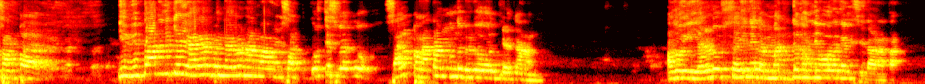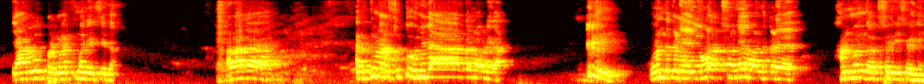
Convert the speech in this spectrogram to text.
ಸ್ವಲ್ಪ ಈ ಯುದ್ಧ ಯಾರ್ಯಾರು ಬಂದಾರೋ ನಾನು ಅವ್ರಿಗೆ ಸ್ವಲ್ಪ ಗುರುತಿಸ್ಬೇಕು. ಸ್ವಲ್ಪ ರಥ ಮುಂದೆ ಬಿಡು ಅಂತ ಹೇಳ್ತಾನ. ಅದು ಎರಡು ಸೈನ್ಯದ ಮಧ್ಯದಲ್ಲಿ ಹೋದ ನೆಲೆಸಿದ ರಥ. ಯಾರು? ಪರಮಾತ್ಮ ನೆಲೆಸಿದ. ಅವಾಗ ಅರ್ಜುನ ಸುತ್ತು ಹುಲಿವ್ಯಾರ್ದ ನೋಡಿದ. ಒಂದು ಕಡೆ ಏಳು ಅಕ್ಷನೇ, ಒಂದು ಕಡೆ ಹನ್ನೊಂದು ಅಕ್ಷರಿ ಸೈನಿ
